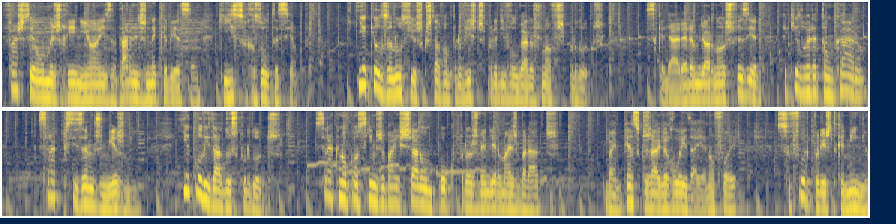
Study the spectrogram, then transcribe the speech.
Faz-se umas reuniões a dar-lhes na cabeça que isso resulta sempre. E aqueles anúncios que estavam previstos para divulgar os novos produtos? Se calhar era melhor não os fazer, aquilo era tão caro. Será que precisamos mesmo? E a qualidade dos produtos? Será que não conseguimos baixar um pouco para os vender mais baratos? Bem, penso que já agarrou a ideia, não foi? Se for por este caminho,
